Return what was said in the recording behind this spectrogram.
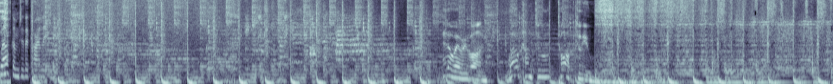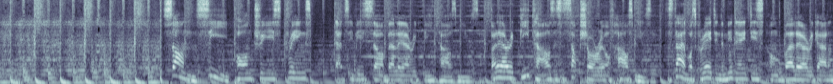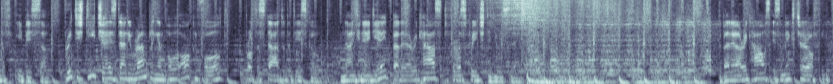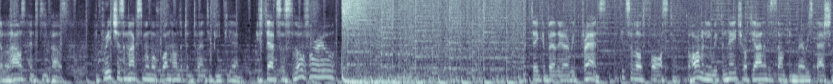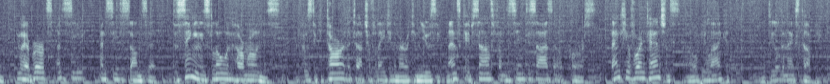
Welcome to the Carlit Mix. Hello everyone, welcome to Talk to You. Sun, sea, palm trees, drinks, that's Ibiza uh, Balearic Beat House music. Balearic Beat House is a subgenre of house music. The style was created in the mid 80s on the Balearic island of Ibiza. British DJs Danny Rampling and Paul Oakenfold brought the style to the disco. In 1988, Balearic House first reached the USA. The Balearic House is a mixture of Italo House and Deep House. It reaches a maximum of 120 BPM. If that's a slow for you, take a Balearic trance. It's a lot faster. The harmony with the nature of the island is something very special. You hear birds and the sea and see the sunset. The singing is slow and harmonious. Acoustic guitar and a touch of Latin American music. Landscape sounds from the synthesizer, of course. Thank you for intentions. I hope you like it. Until the next topic.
